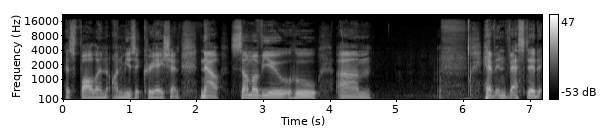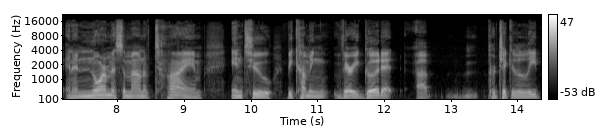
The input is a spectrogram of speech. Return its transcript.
has fallen on music creation. Now, some of you who um, have invested an enormous amount of time into becoming very good at uh, particularly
